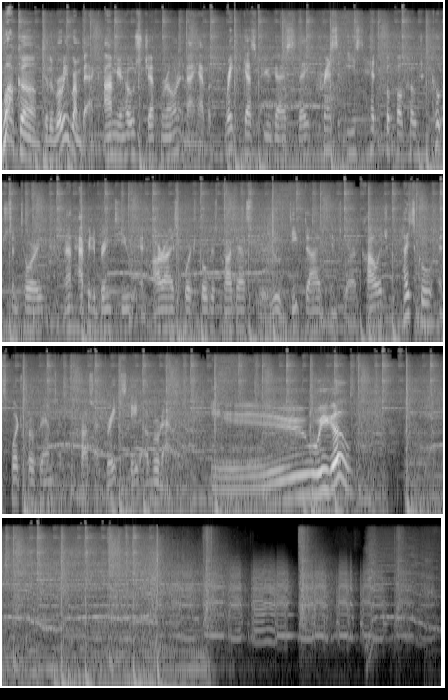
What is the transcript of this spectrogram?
Welcome to the Rhody Runback. I'm your host, Jeff Marone, and I have a great guest for you guys today Cranston East head football coach, Coach Centore. And I'm happy to bring to you an RI Sports Focus podcast where we a deep dive into our college, high school, and sports programs across our great state of Rhode Island. Here we go.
